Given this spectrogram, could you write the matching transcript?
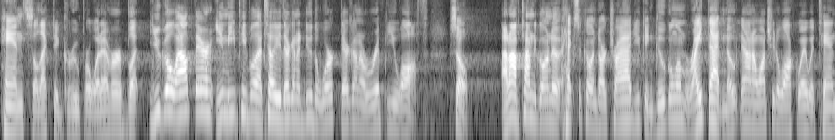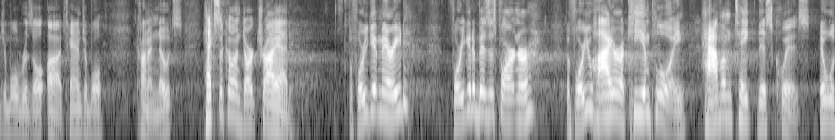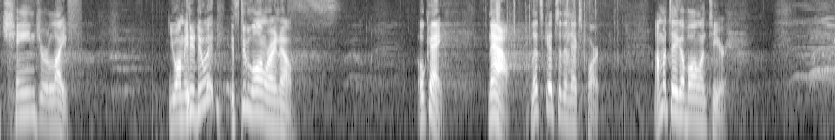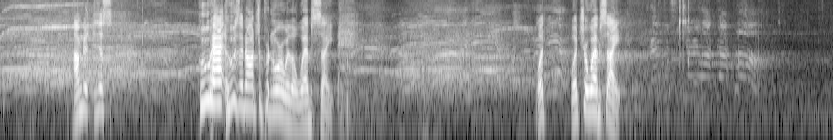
hand selected group or whatever. But you go out there, you meet people that tell you they're going to do the work, they're going to rip you off. So, I don't have time to go into Hexaco and Dark Triad. You can Google them. Write that note down. I want you to walk away with tangible result, uh, tangible kind of notes. Hexaco and Dark Triad. Before you get married, before you get a business partner, before you hire a key employee, have them take this quiz. It will change your life. You want me to do it? It's too long right now. Okay, now let's get to the next part. I'm gonna take a volunteer. I'm just, who ha, who's an entrepreneur with a website? What what's your website?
